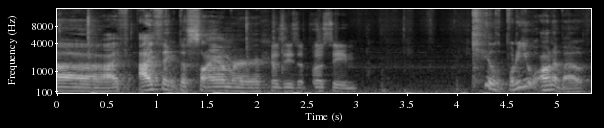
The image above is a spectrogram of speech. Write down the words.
Uh, I, I think the slammer. Because he's a pussy. Caleb, what are you on about?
